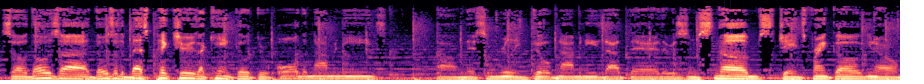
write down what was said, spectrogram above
So those uh, those are the best pictures. I can't go through all the nominees. Um, there's some really dope nominees out there. There was some snubs, James Franco, you know.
